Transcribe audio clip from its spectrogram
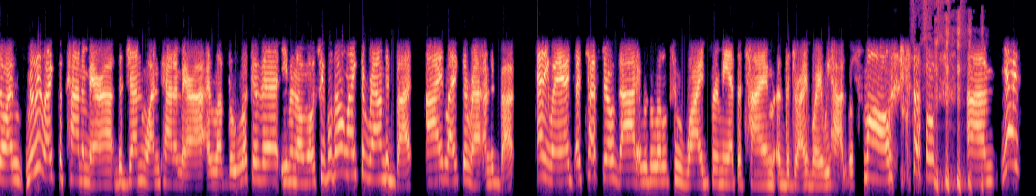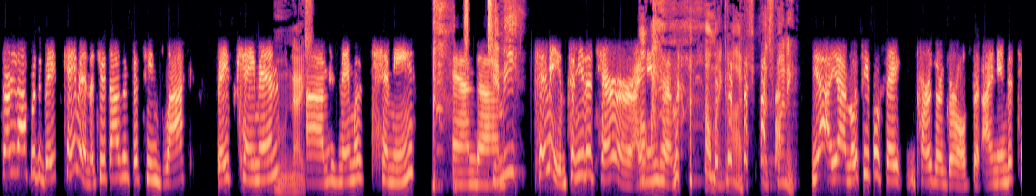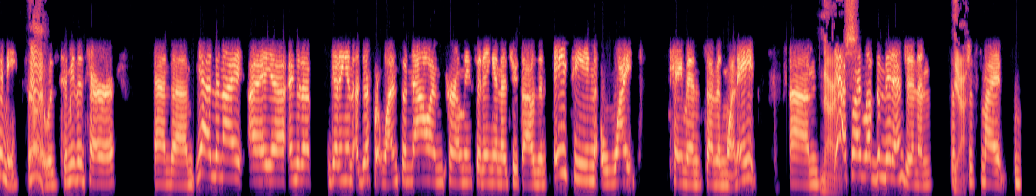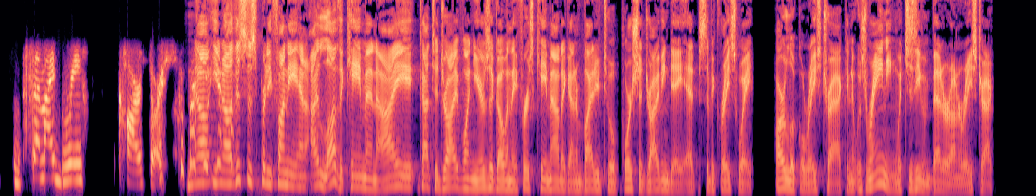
So I really like the Panamera, the Gen 1 Panamera. I love the look of it, even though most people don't like the rounded butt. I like the rounded butt. Anyway, I, I test drove that. It was a little too wide for me at the time. The driveway we had was small. so, um, yeah, I started off with the base Cayman, the 2015 black base Cayman. Ooh, nice. Um, his name was Timmy. And, um, Timmy? Timmy, Timmy the Terror. I Oh. named him. Oh my gosh, that's funny. Yeah, yeah. Most people say cars are girls, but I named it Timmy. So Yeah. it was Timmy the Terror. And um yeah, and then I I uh, ended up getting in a different one. So now I'm currently sitting in a 2018 white Cayman 718. Um Nice. yeah, so I love the mid-engine and that's Yeah. just my semi brief car story. no, you know, this is pretty funny. And I love the Cayman. I got to drive one years ago when they first came out. I got invited to a Porsche driving day at Pacific Raceway, our local racetrack, and it was raining, which is even better on a racetrack.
